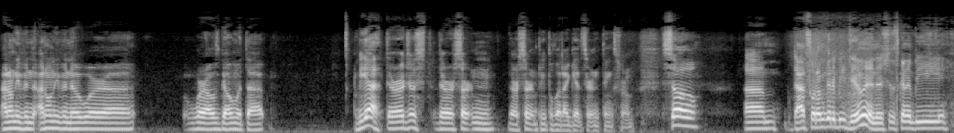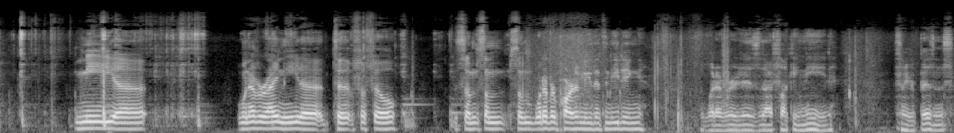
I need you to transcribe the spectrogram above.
I don't even I don't even know where uh, where I was going with that. But yeah, there are just there are certain there are certain people that I get certain things from. So um, that's what I'm gonna be doing. It's just gonna be me uh, whenever I need uh, to fulfill some some some whatever part of me that's needing whatever it is that I fucking need. It's not your business.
